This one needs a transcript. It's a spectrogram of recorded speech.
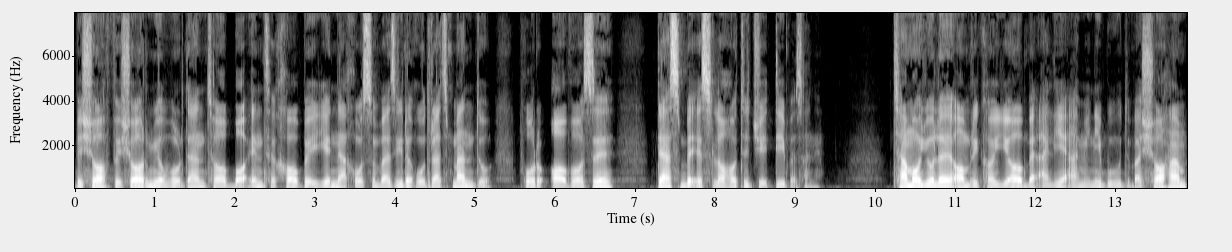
به شاه فشار می آوردن تا با انتخاب یه نخست وزیر قدرتمند و پر آوازه دست به اصلاحات جدی بزنه. تمایل آمریکایی‌ها به علی امینی بود و شاه هم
